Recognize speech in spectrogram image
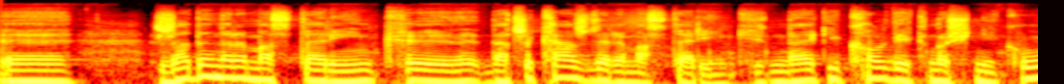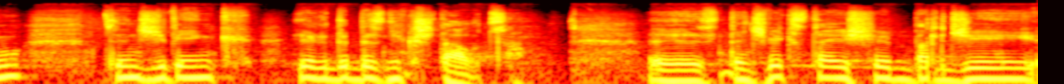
E, żaden remastering, znaczy każdy remastering na jakikolwiek nośniku, ten dźwięk jak gdyby zniekształca. Ten dźwięk staje się bardziej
